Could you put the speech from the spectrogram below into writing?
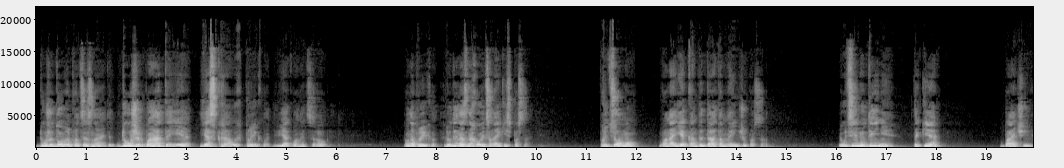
дуже добре про це знаєте. Дуже багато є яскравих прикладів, як вони це роблять. Ну, наприклад, людина знаходиться на якійсь посаді. При цьому вона є кандидатом на іншу посаду. І у цій людині таке бачення,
